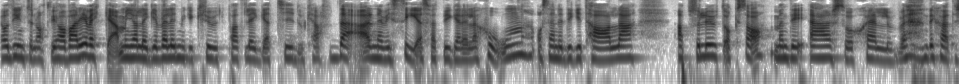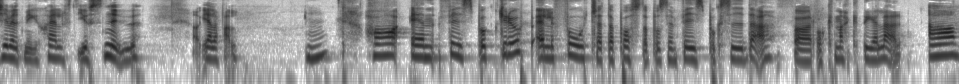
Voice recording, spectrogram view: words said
Och det är inte något vi har varje vecka, men jag lägger väldigt mycket krut på att lägga tid och kraft där när vi ses för att bygga relation. Och sen det digitala, absolut också, men det är så själv, det sköter sig väldigt mycket självt just nu. I alla fall. Mm. Ha en Facebookgrupp eller fortsätta posta på sin Facebook-sida för och nackdelar? Ja,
